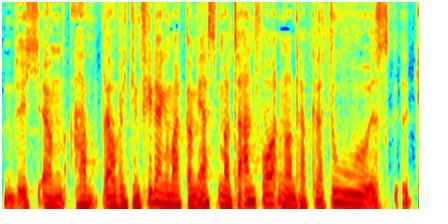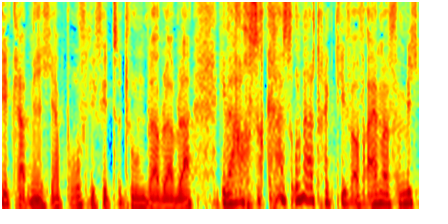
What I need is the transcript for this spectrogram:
Und ich ähm, habe, glaube ich, den Fehler gemacht, beim ersten Mal zu antworten und habe gesagt, du, es geht gerade nicht, ich habe beruflich viel zu tun, bla bla bla. Die war auch so krass unattraktiv auf einmal für mich,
